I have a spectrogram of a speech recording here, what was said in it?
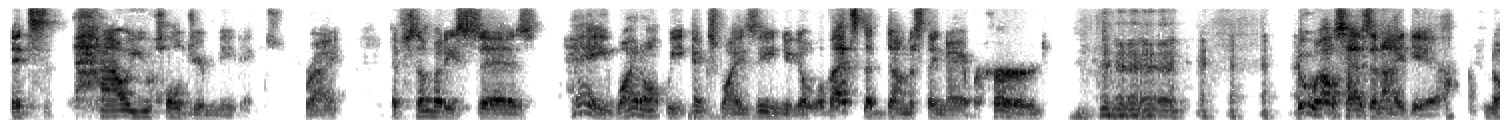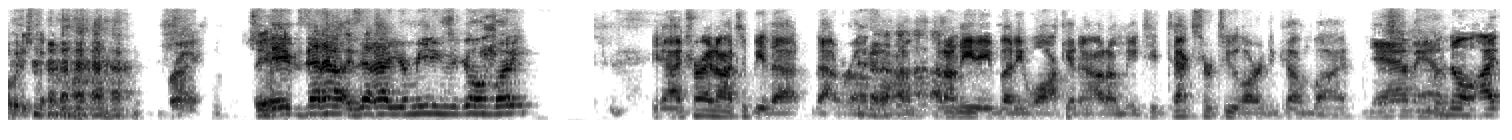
it's how you hold your meetings, right? If somebody says, hey, why don't we XYZ? And you go, well, that's the dumbest thing I ever heard. Who else has an idea? Nobody's going to, right? So Dave, is that how is that how your meetings are going, buddy? Yeah, I try not to be that that rough on I don't need anybody walking out on me. Texts are too hard to come by. Yeah, man. But no, I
